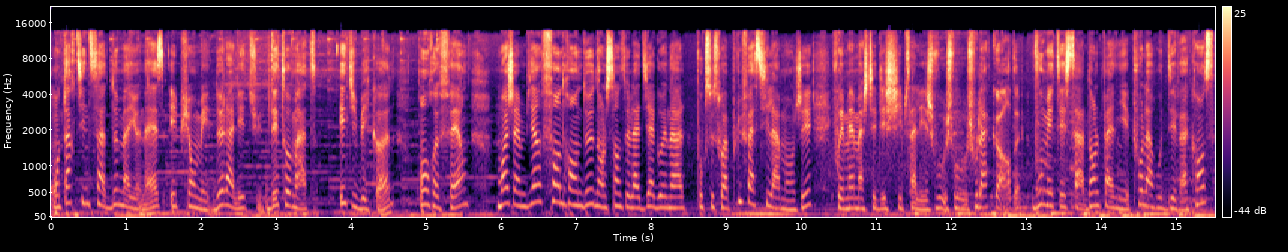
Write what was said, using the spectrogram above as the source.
on tartine ça de mayonnaise et puis on met de la laitue, des tomates du bacon. On referme. Moi, j'aime bien fendre en deux dans le sens de la diagonale pour que ce soit plus facile à manger. Vous pouvez même acheter des chips. Allez, je vous, je vous, je vous l'accorde. Vous mettez ça dans le panier pour la route des vacances.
